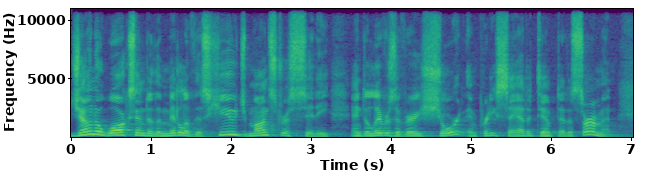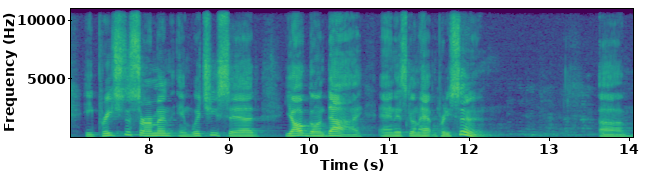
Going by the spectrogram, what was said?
Jonah walks into the middle of this huge, monstrous city and delivers a very short and pretty sad attempt at a sermon. He preached a sermon in which he said, Y'all gonna die, and it's gonna happen pretty soon. Um,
